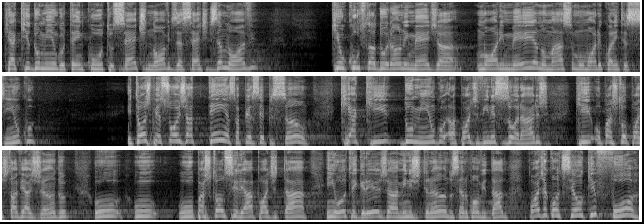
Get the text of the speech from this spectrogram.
que aqui domingo tem culto 7, 9, 17, 19. Que o culto está durando em média uma hora e meia, no máximo uma hora e quarenta e cinco. Então as pessoas já têm essa percepção que aqui, domingo, ela pode vir nesses horários que o pastor pode estar viajando, o, o, o pastor auxiliar pode estar em outra igreja ministrando, sendo convidado, pode acontecer o que for,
